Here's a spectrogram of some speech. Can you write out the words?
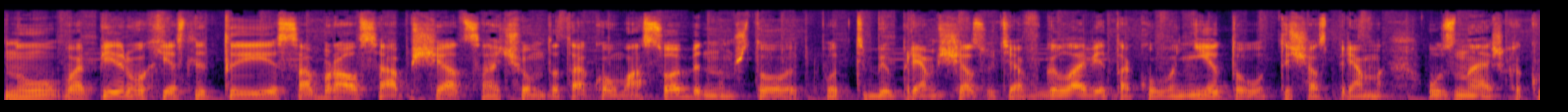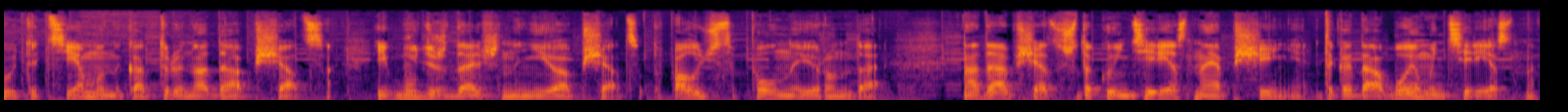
Ну, во-первых, если ты собрался общаться о чем-то таком особенном, что вот тебе прямо сейчас у тебя в голове такого нету, вот ты сейчас прямо узнаешь какую-то тему, на которую надо общаться, и будешь дальше на нее общаться, то получится полная ерунда. Надо общаться. Что такое интересное общение? Это когда обоим интересно.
